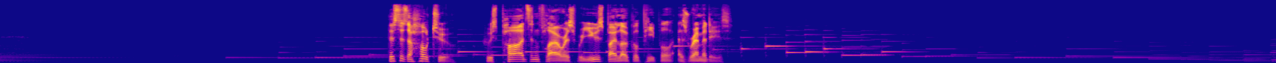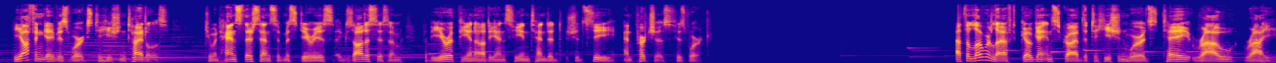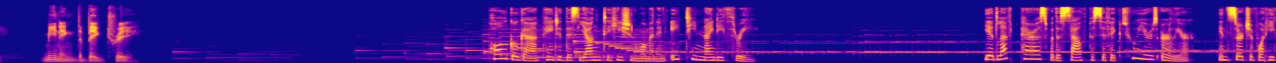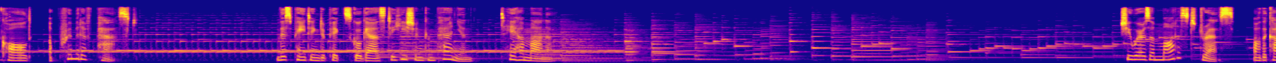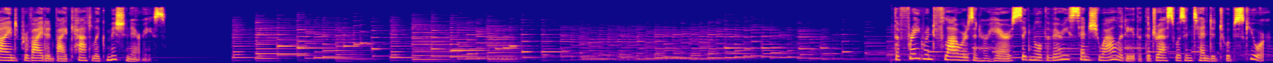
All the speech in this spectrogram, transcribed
This is a hotu, whose pods and flowers were used by local people as remedies. He often gave his works Tahitian titles to enhance their sense of mysterious exoticism for the European audience he intended should see and purchase his work. At the lower left, Gauguin inscribed the Tahitian words Te raau rahi, meaning the big tree. Paul Gauguin painted this young Tahitian woman in 1893 he had left Paris for the South Pacific two years earlier in search of what he called a primitive past. This painting depicts Gauguin's Tahitian companion, Tehamana. She wears a modest dress of the kind provided by Catholic missionaries. The fragrant flowers in her hair signal the very sensuality that the dress was intended to obscure.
